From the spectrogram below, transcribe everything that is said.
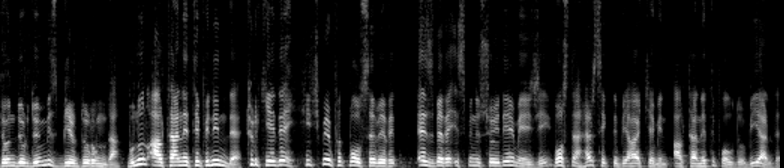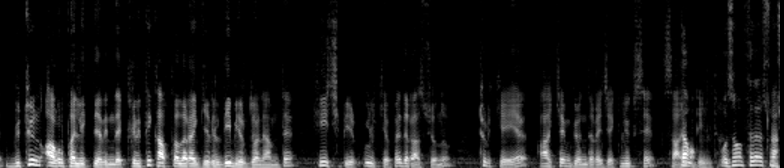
döndürdüğümüz bir durumda. Bunun alternatifinin de Türkiye'de hiçbir futbol severi ezbere ismini söyleyemeyeceği Bosna Hersek'te bir hakemin alternatif olduğu bir yerde bütün Avrupa liglerinde kritik haftalara girildiği bir dönemde hiçbir ülke federasyonu Türkiye'ye hakem gönderecek lükse sahip Tamam. değildir. O zaman federasyon Ha.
